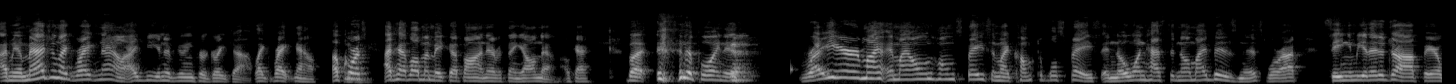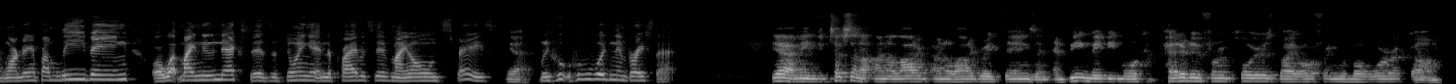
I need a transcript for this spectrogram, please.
I mean, imagine like right now, I'd be interviewing for a great job, like right now. Of course. I'd have all my makeup on and everything, y'all know. Okay. But the point is, right here in my in my own home space, in my comfortable space, and no one has to know my business where I'm seeing me at a job fair, wondering if I'm leaving or what my new next is, is doing it in the privacy of my own space. Yeah. I mean, who, who wouldn't embrace that? Yeah, I mean, you touched on a, on a lot of on a lot of great things, and, and being maybe more competitive for employers by offering remote work. Um,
